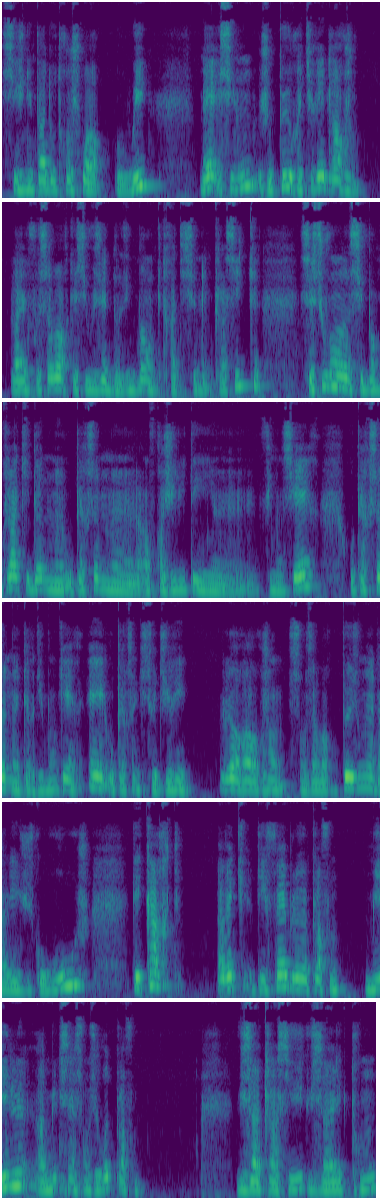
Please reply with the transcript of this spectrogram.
Si je n'ai pas d'autre choix, oui, mais sinon, je peux retirer de l'argent. Là, il faut savoir que si vous êtes dans une banque traditionnelle classique, c'est souvent ces banques-là qui donnent aux personnes euh, en fragilité euh, financière, aux personnes interdites bancaires et aux personnes qui souhaitent gérer leur argent sans avoir besoin d'aller jusqu'au rouge, des cartes avec des faibles plafonds, 1000 à 1500 euros de plafond. Visa classique, visa électron,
